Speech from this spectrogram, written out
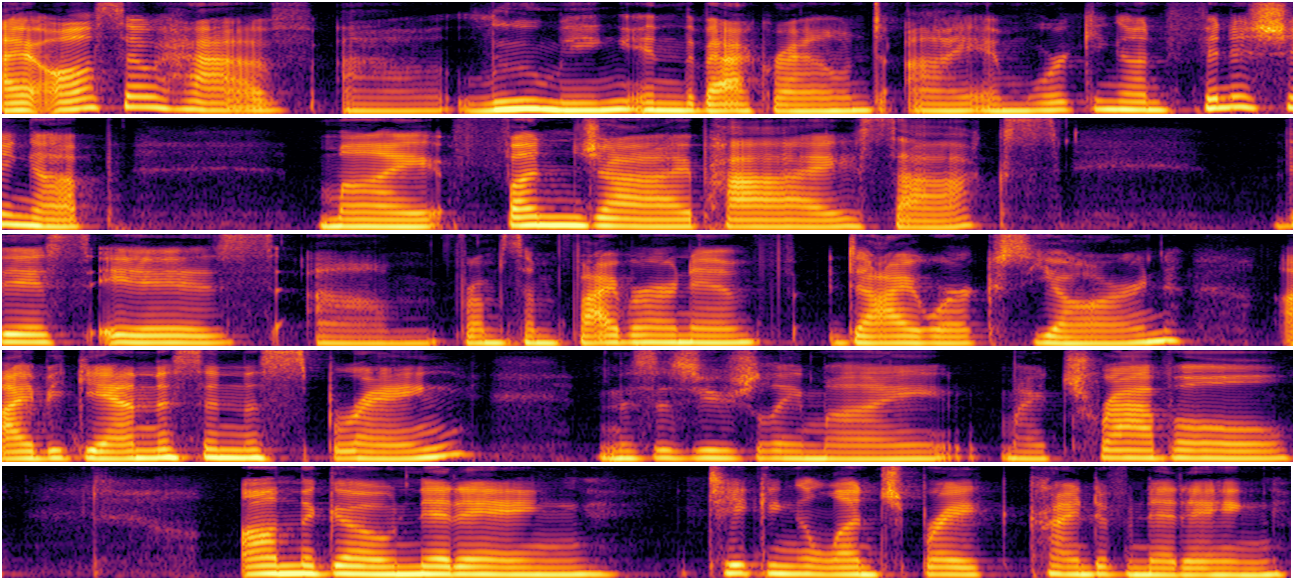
I also have uh, looming in the background. I am working on finishing up my fungi pie socks. This is um, from some Fiber Nymph Dye Works yarn. I began this in the spring, and this is usually my my travel on the go knitting, taking a lunch break kind of knitting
